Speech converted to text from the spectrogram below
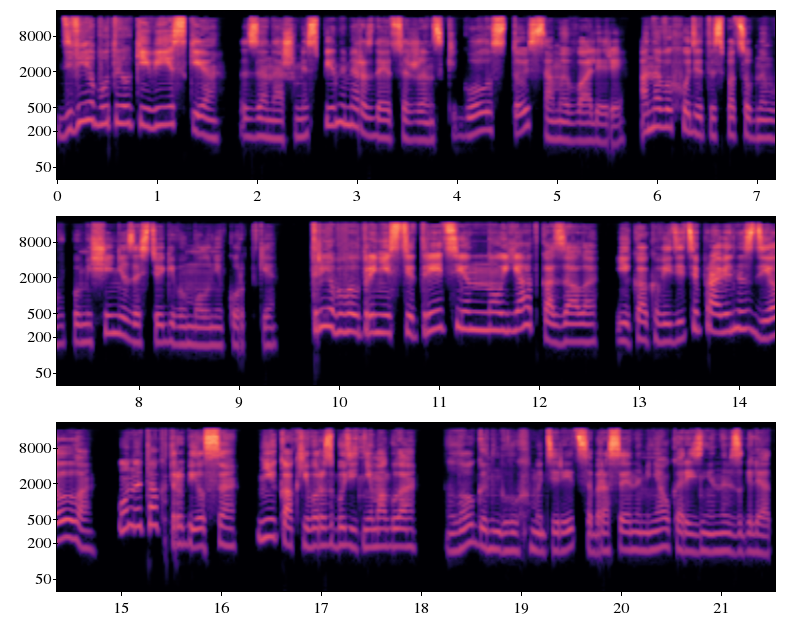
«Две бутылки виски!» За нашими спинами раздается женский голос той самой Валери. Она выходит из подсобного помещения, застегивая молнии куртки. «Требовал принести третью, но я отказала. И, как видите, правильно сделала. Он и так отрубился. Никак его разбудить не могла. Логан глух матерится, бросая на меня укоризненный взгляд.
